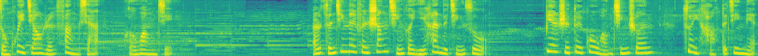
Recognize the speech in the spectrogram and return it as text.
总会教人放下和忘记，而曾经那份伤情和遗憾的情愫，便是对过往青春最好的纪念。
